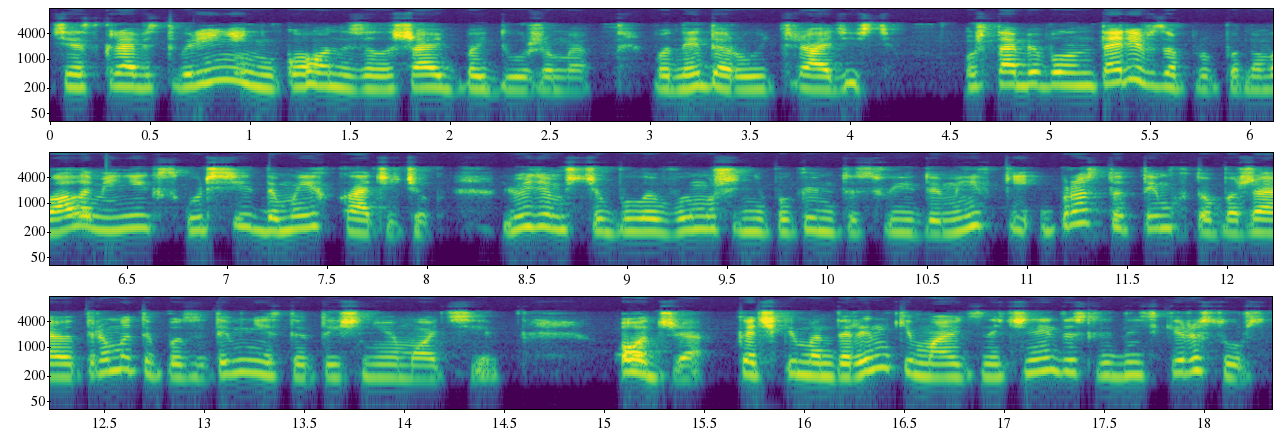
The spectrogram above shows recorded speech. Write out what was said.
ці яскраві створіння нікого не залишають байдужими, вони дарують радість. У штабі волонтерів запропонували міні-екскурсії до моїх качечок, людям, що були вимушені покинути свої домівки, і просто тим, хто бажає отримати позитивні естетичні емоції. Отже, качки-мандаринки мають значний дослідницький ресурс,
